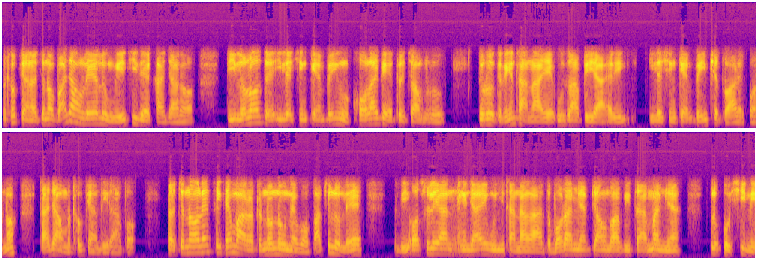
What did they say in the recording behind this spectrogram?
မထုတ်ပြန်တော့ကျွန်တော်ဘာကြောင့်လဲလို့မေးကြည့်တဲ့အခါကျတော့ဒီလောလောဆယ် election campaign ကိုခေါ်လိုက်တဲ့အတွက်ကြောင့်မလို့သူတို့သတင်းဌာနရဲ့ဦးစားပေးရအဲ့ဒီ election campaign ဖြစ်သွားတယ်ပေါ့နော်ဒါကြောင့်မထုတ်ပြန်သေးတာပေါ့အဲ့ တော့ကျွန်တော်လည်းစိတ်ထဲမှာတော့တနုံနုံနဲ့ပေါ့ဘာဖြစ်လို့လဲဒီဩစတြေးလျနိုင်ငံခြားရေးဝန်ကြီးဌာနကသဘောထားများပြောင်းသွားပြီးတာအမှတ်များလို့ကိုရှိနေ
